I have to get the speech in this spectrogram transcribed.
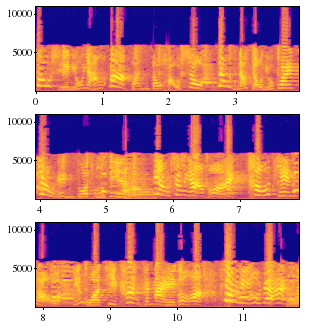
收拾牛羊，大官都好受，叫你那小牛乖叫人多痛心。叫声丫鬟朝前走，领我去看看那个放牛人呐、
